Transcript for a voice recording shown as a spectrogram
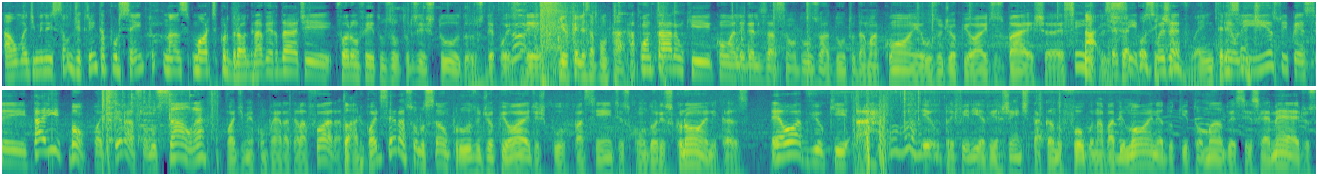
a uma diminuição de 30% nas mortes por droga. Na verdade, foram feitos outros estudos depois desse. E o que eles apontaram? Apontaram que com a legalização do uso adulto da maconha, o uso de opioides baixa. É simples, Ah, isso é simples. Pois positivo, é interessante. Eu li isso e pensei, tá aí. Bom, pode ser a solução, né? Pode me acompanhar até lá fora? Claro. Pode ser a solução para o uso de opioides por pacientes com dores crônicas. É óbvio que ah, eu preferia ver gente tacando fogo na Babilônia do que tomando esses remédios,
